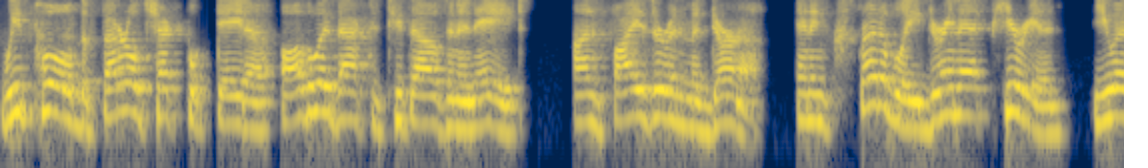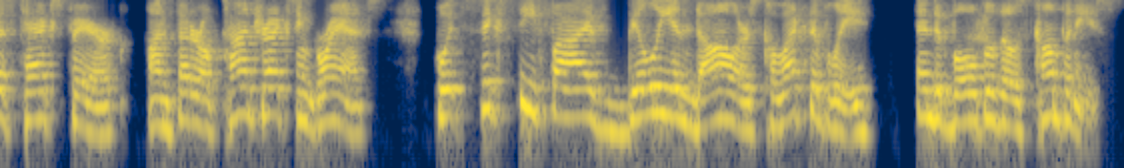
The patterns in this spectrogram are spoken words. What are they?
we pulled the federal checkbook data all the way back to 2008 on Pfizer and Moderna. And incredibly, during that period, the US taxpayer on federal contracts and grants put $65 billion collectively into both of those companies.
